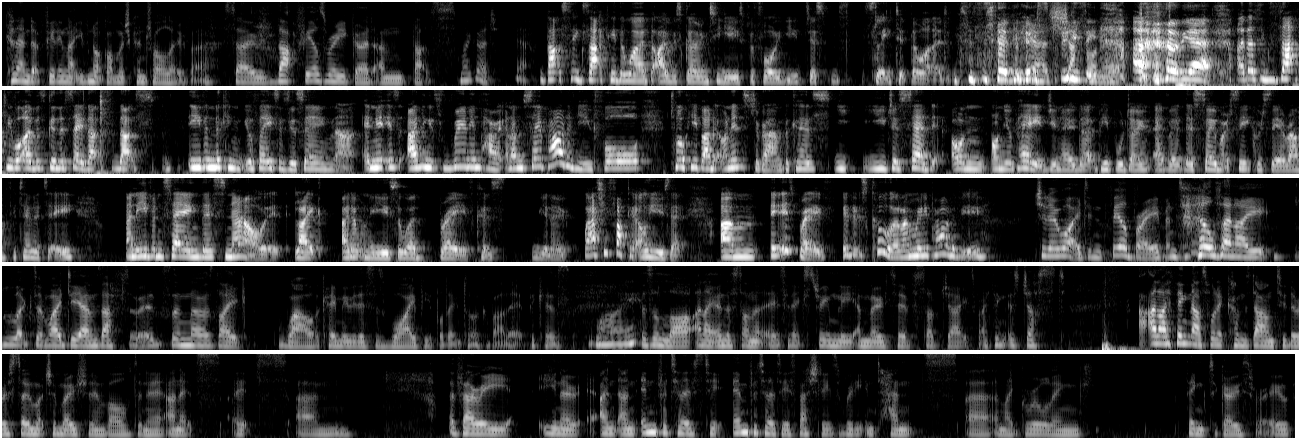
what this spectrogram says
can end up feeling like you've not got much control over. So that feels really good, and that's my good. Yeah. That's exactly the word that I was going to use before you just slated the word and said that Yeah, on it. Um, yeah, Uh, that's exactly what I was going to say. That's that's even looking at your face as you're saying that, and it is. I think it's really empowering, and I'm so proud of you for talking about it on Instagram because you, you just said on on your page, you know, that people don't ever. There's so much secrecy around fertility, and even saying this now, it, like I don't want to use the word brave because you know, well, actually, fuck it, I'll use it. Um, it is brave. It, it's cool, and I'm really proud of you. Do you know what? I didn't feel brave until then I looked at my DMs afterwards and I was like, wow, okay, maybe this is why people don't talk about it because Why? there's a lot and I understand that it's an extremely emotive subject, but I think there's just and I think that's what it comes down to. There is so much emotion involved in it and it's it's um a very you know and, and infertility infertility especially is a really intense uh, and like grueling thing to go through.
